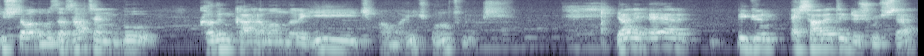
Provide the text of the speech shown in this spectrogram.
Üstadımız da zaten bu kadın kahramanları hiç ama hiç unutmuyor. Yani eğer bir gün esarete düşmüşse,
